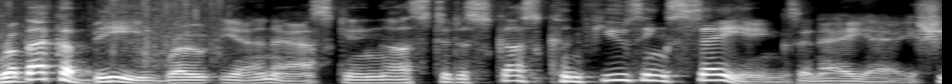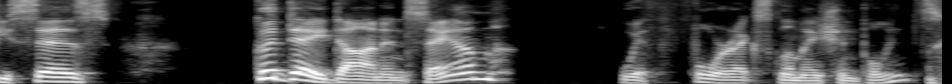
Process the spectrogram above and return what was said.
Rebecca B. wrote in asking us to discuss confusing sayings in AA. She says, Good day, Don and Sam, with four exclamation points.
